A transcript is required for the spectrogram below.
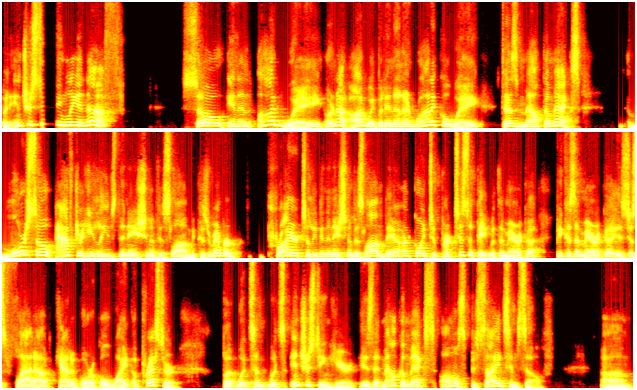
But interestingly enough, so in an odd way, or not odd way, but in an ironical way, does Malcolm X. More so after he leaves the Nation of Islam. Because remember, prior to leaving the Nation of Islam, they aren't going to participate with America because America is just flat out categorical white oppressor. But what's what's interesting here is that Malcolm X, almost besides himself, um,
